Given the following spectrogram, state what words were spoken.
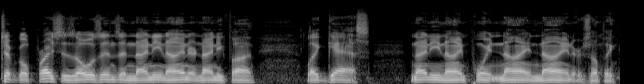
typical price is. Always ends in 99 or 95, like gas, 99.99 or something.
